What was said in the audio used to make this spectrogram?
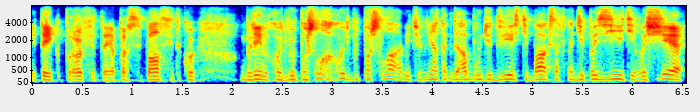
и тейк-профита. Я просыпался и такой, блин, хоть бы пошла, хоть бы пошла, ведь у меня тогда будет 200 баксов на депозите, вообще.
